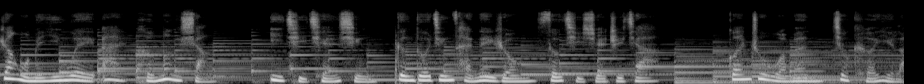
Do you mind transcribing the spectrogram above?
让我们因为爱和梦想一起前行。更多精彩内容，搜“启学之家”，关注我们就可以了。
